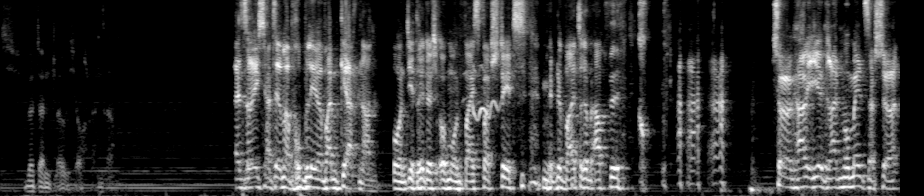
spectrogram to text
Ich würde dann, glaube ich, auch langsam. Also ich hatte immer Probleme beim Gärtnern. Und ihr dreht euch um und Weißbart steht mit einem weiteren Apfel. Entschuldigung, habe ich hier gerade einen Moment zerstört.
